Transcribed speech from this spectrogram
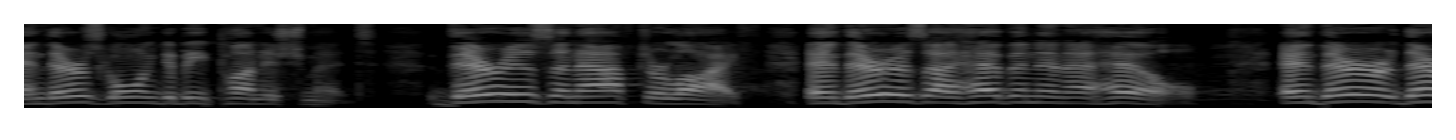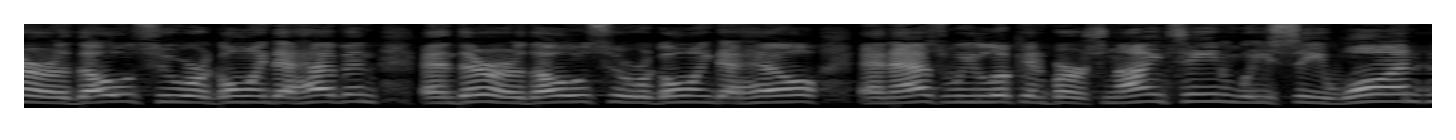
and there's going to be punishment. There is an afterlife and there is a heaven and a hell and there, there are those who are going to heaven, and there are those who are going to hell. And as we look in verse 19, we see one,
